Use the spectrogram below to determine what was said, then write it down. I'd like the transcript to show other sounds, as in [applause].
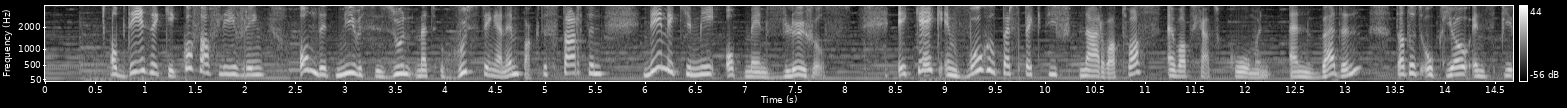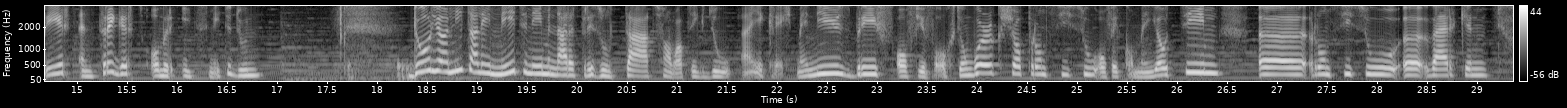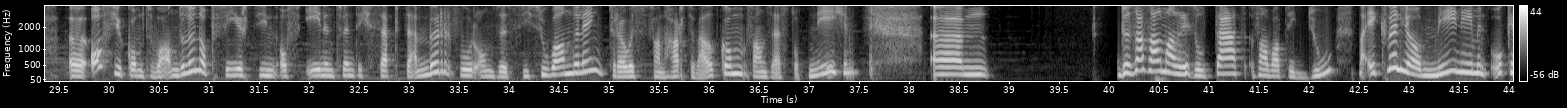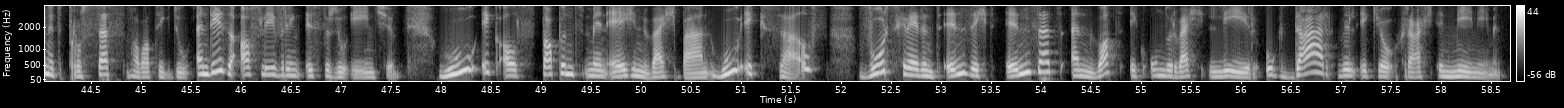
Op deze kick-off-aflevering, om dit nieuwe seizoen met goesting en impact te starten, neem ik je mee op mijn vleugels. Ik kijk in vogelperspectief naar wat was en wat gaat komen en wedden dat het ook jou inspireert en triggert om er iets mee te doen. Door jou niet alleen mee te nemen naar het resultaat van wat ik doe. Je krijgt mijn nieuwsbrief of je volgt een workshop rond Sisu of ik kom in jouw team uh, rond Sisu uh, werken. Uh, of je komt wandelen op 14 of 21 september voor onze Sisu-wandeling. Trouwens, van harte welkom, van 6 tot 9. Um, dus dat is allemaal resultaat van wat ik doe. Maar ik wil jou meenemen ook in het proces van wat ik doe. En deze aflevering is er zo eentje. Hoe ik al stappend mijn eigen weg baan. Hoe ik zelf voorschrijdend inzicht inzet en wat ik onderweg leer. Ook daar wil ik jou graag in meenemen.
